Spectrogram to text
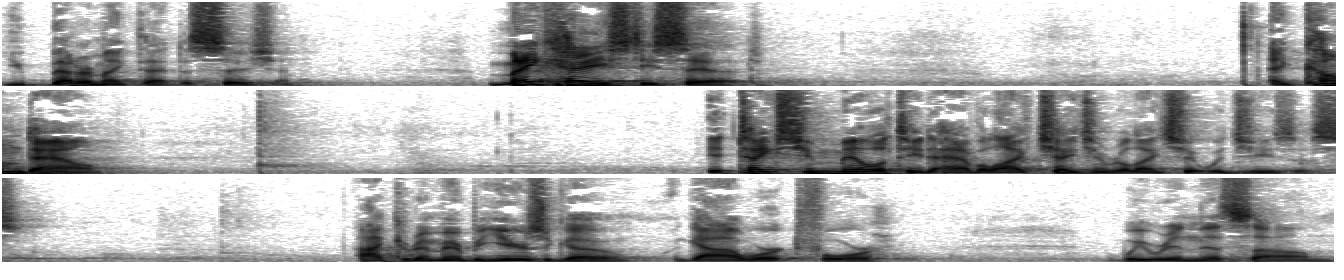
You better make that decision. Make haste, he said, and come down. It takes humility to have a life changing relationship with Jesus. I can remember years ago, a guy I worked for, we were in this um,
